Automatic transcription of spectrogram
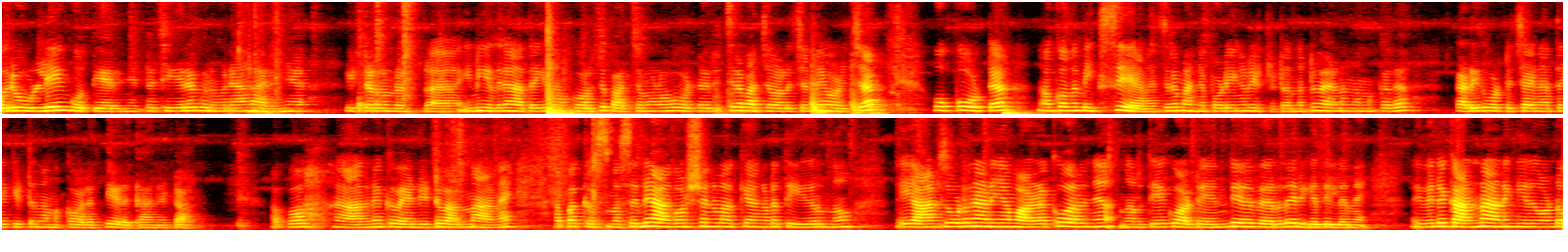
ഒരു ഉള്ളിയും കൊത്തി അരിഞ്ഞിട്ട് ചീര കുനുകുനാന്ന് അരിഞ്ഞ് ഇട്ടിട്ടുണ്ട്. ആ, ഇനി ഇതിനകത്തേക്ക് നമുക്ക് കുറച്ച് പച്ചമുളകും ഇട്ട് ഇച്ചിരി പച്ച വെളിച്ചെണ്ണയും ഒഴിച്ച് ഉപ്പും ഇട്ട് നമുക്കൊന്ന് മിക്സ് ചെയ്യണം. ഇച്ചിരി മഞ്ഞപ്പൊടിയും കൂടി ഇട്ടിട്ട് എന്നിട്ട് വേണം നമുക്കത് കടുക് പൊട്ടിച്ച് അതിനകത്തേക്ക് ഇട്ട് നമുക്ക് ഉലത്തിയെടുക്കാൻ കേട്ടോ. അപ്പോൾ അതിനൊക്കെ വേണ്ടിയിട്ട് വന്നതാണ്. അപ്പോൾ ക്രിസ്മസിന്റെ ആഘോഷങ്ങളൊക്കെ അങ്ങോട്ട് തീർന്നു. ഈ ആൻസൂടനാണ് ഞാൻ വഴക്ക് പറഞ്ഞ് നിർത്തിയേക്കുവാട്ടോ. എന്റെ ഇത് വെറുതെ ഇരിക്കത്തില്ലെന്നേ. ഇവന്റെ കണ്ണാണെങ്കിൽ ഇതുകൊണ്ട്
